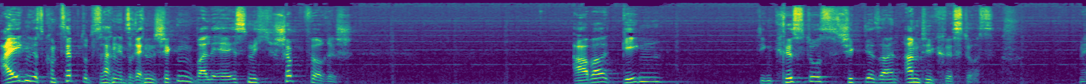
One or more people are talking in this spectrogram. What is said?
eigenes Konzept sozusagen ins Rennen schicken, weil er ist nicht schöpferisch. Aber gegen den Christus schickt er seinen Antichristus. Ja.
